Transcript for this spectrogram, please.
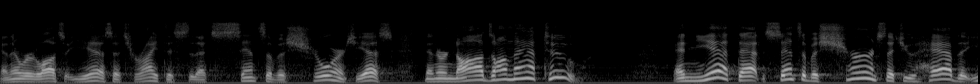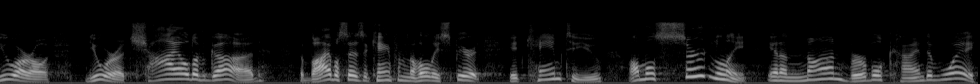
And there were lots of yes, that's right. This that sense of assurance, yes. And there are nods on that too. And yet, that sense of assurance that you have that you are a you are a child of God. The Bible says it came from the Holy Spirit. It came to you almost certainly in a nonverbal kind of way.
